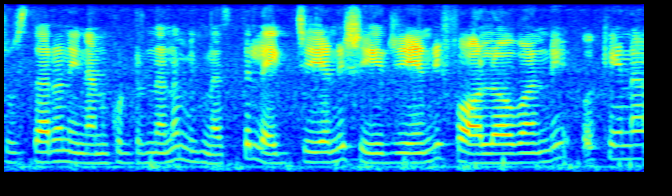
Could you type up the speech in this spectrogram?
చూస్తారో నేను అనుకుంటున్నాను. మీకు నచ్చితే లైక్ చేయండి షేర్ చేయండి ఫాలో అవ్వండి. ఓకేనా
